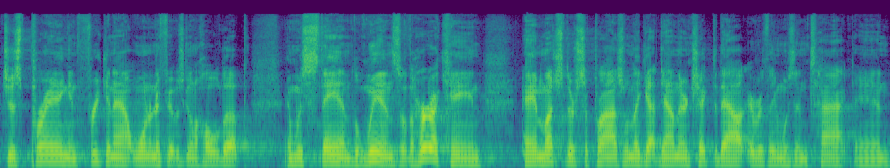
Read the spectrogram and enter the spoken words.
just praying and freaking out, wondering if it was going to hold up and withstand the winds of the hurricane. And much to their surprise, when they got down there and checked it out, everything was intact. And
